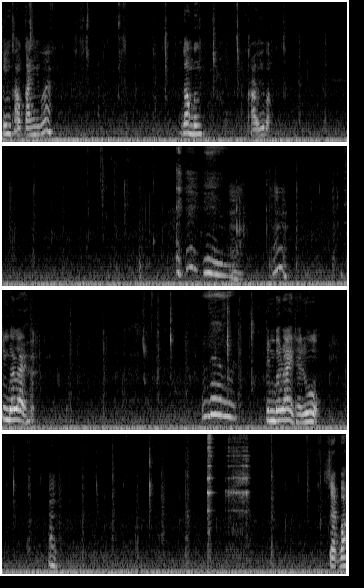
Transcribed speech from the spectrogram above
กินข้าวกันอยู่วะลองมึงข้าวอยู่บ่กินเบอร์ไรกินเบอร์ไรแท้ลูก แซ่บบ่เ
